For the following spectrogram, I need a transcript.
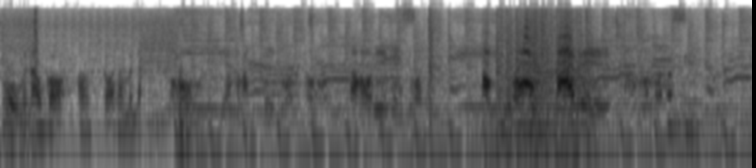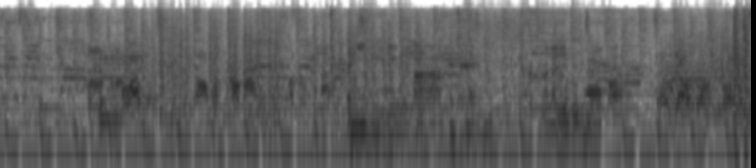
โอ้โหมันเอาเกาะเอาเกาะธรรมดาโอ้โหเฮียขนาดเกิดตัวโอ้โหโอ้โหนี่เกิดตัวเนี่ยเอาเอาตายดิเพราะว่าเดี๋ยวน้องมันเข้ามาแล้วมาลงตายอันนี้จริงๆ อ่าอันไหนยังกูแพ้ก็เดี๋ยวเดี๋ยวเดี๋ยว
